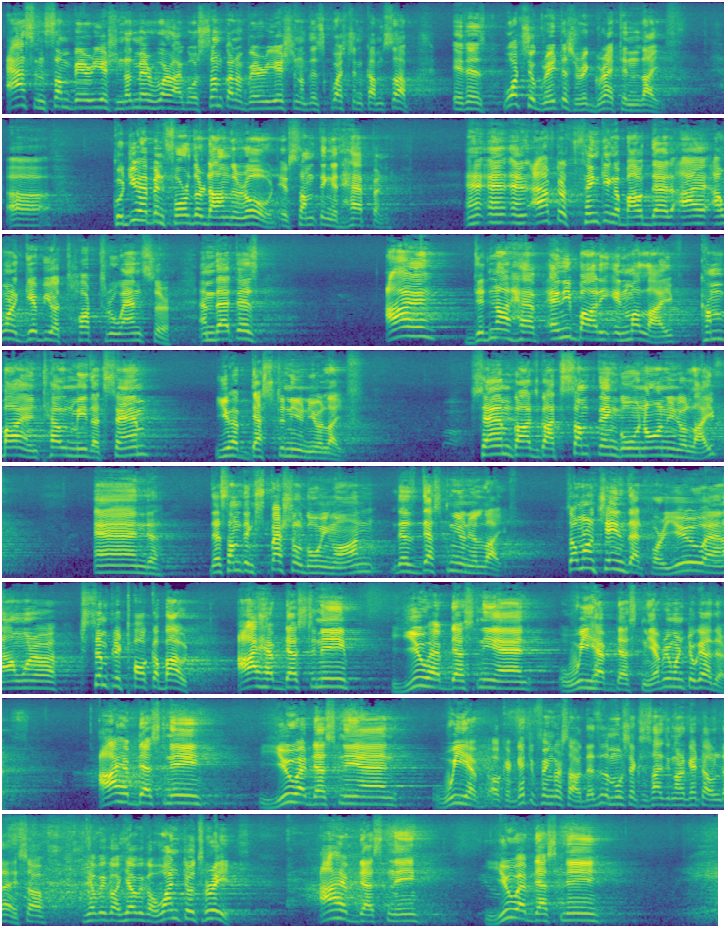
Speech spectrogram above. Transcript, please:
asked in some variation, doesn't matter where I go, some kind of variation of this question comes up. It is, what's your greatest regret in life? Uh, could you have been further down the road if something had happened? And, and, and after thinking about that, I, I want to give you a thought through answer. And that is, I did not have anybody in my life come by and tell me that, Sam, you have destiny in your life. Sam, God's got something going on in your life, and there's something special going on. There's destiny in your life. So I want to change that for you, and I want to simply talk about I have destiny, you have destiny, and we have destiny. Everyone together. I have destiny, you have destiny, and we have. Okay, get your fingers out. This is the most exercise you're going to get all day. So here we go, here we go. One, two, three. I have destiny, you have destiny.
